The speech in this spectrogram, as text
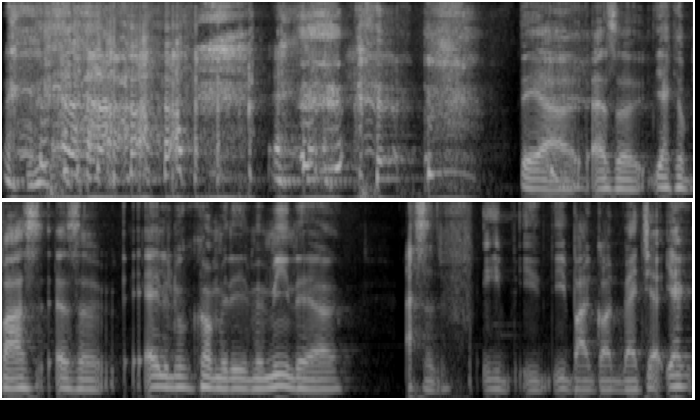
det er, altså, jeg kan bare, altså, alle du kan komme med det, med min, det er, altså, I, I, I er bare godt match. Jeg, jeg,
